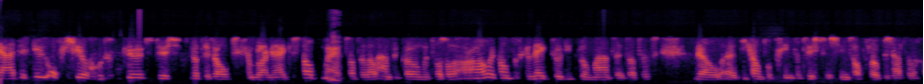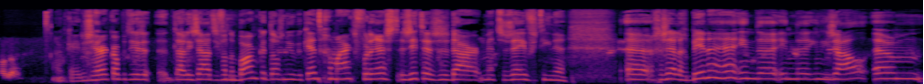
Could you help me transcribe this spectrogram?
Ja, het is nu officieel goedgekeurd, dus dat is al op zich een belangrijke stap. Maar het zat er wel aan te komen. Het was al aan alle kanten gelekt door diplomaten dat het wel uh, die kant op ging. Dat wisten we sinds afgelopen zaterdag al wel. Oké, okay, dus herkapitalisatie van de banken, dat is nu bekendgemaakt. Voor de rest zitten ze daar met z'n zeventienen uh, gezellig binnen hè, in, de, in, de, in die zaal. Um,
